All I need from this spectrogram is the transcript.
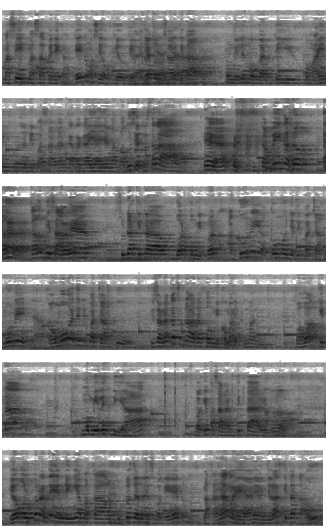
masih masa PDKT itu masih oke-oke Ya, aja. oke Kalau misalnya aja. kita memilih mau ganti pemain di pasangan karena gayanya nggak bagus ya terserah, ya kan? Tapi kalau, kalau misalnya sudah kita buat komitmen, aku nih, aku mau jadi pacarmu nih, Ya. kamu mau nggak jadi pacarku? Di sana kan sudah ada komitmen Komitmen. bahwa kita memilih dia sebagai pasangan kita gitu loh. Ya walaupun nanti endingnya bakal putus dan lain sebagainya itu belakangan lah ya. Yang jelas kita tahu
